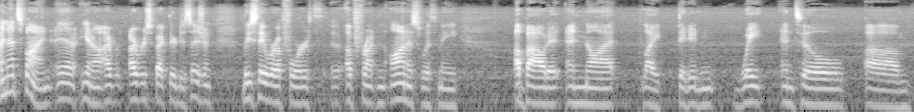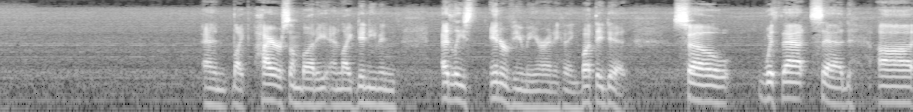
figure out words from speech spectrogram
and that's fine. You know, I, I respect their decision. At least they were up forth, up front and honest with me about it, and not like they didn't wait until um, and like hire somebody and like didn't even at least interview me or anything, but they did. So, with that said, uh,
